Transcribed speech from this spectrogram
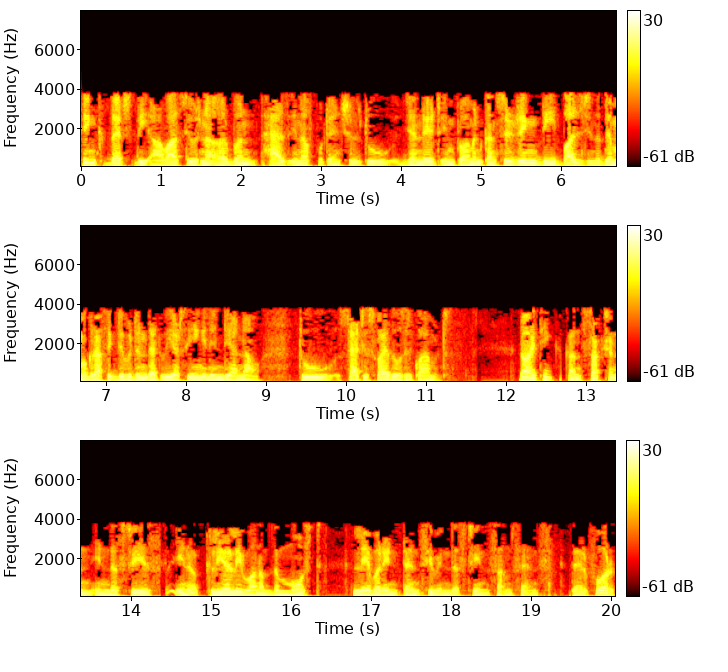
think that the Awas Yojana Urban has enough potential to generate employment considering the bulge in the demographic dividend that we are seeing in India now to satisfy those requirements? No, I think construction industry is, you know, clearly one of the most labor intensive industry in some sense. Therefore,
